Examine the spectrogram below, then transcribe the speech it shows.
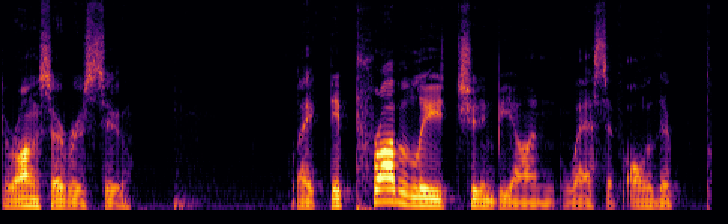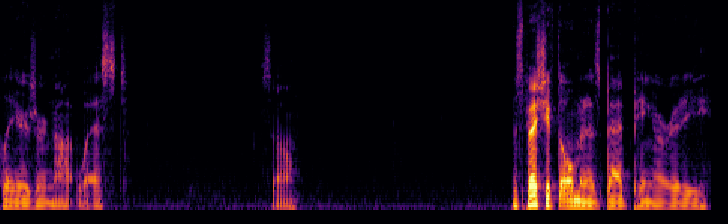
the wrong servers too. Like they probably shouldn't be on West if all of their players are not West. So especially if the Omen has bad ping already.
